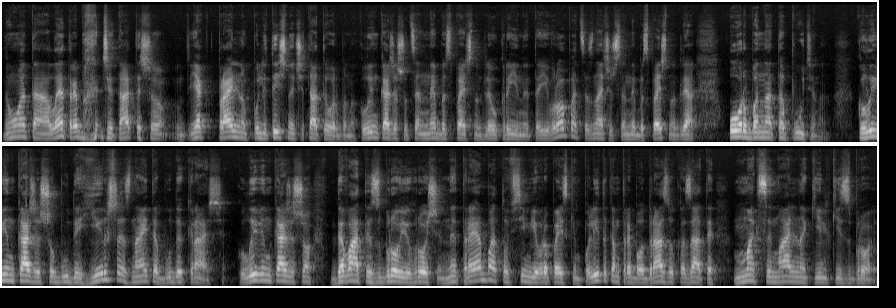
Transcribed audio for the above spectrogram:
Ну от, але треба читати, що як правильно політично читати Орбана. Коли він каже, що це небезпечно для України та Європи, це значить, що це небезпечно для Орбана та Путіна. Коли він каже, що буде гірше, знайте, буде краще. Коли він каже, що давати зброю гроші не треба, то всім європейським політикам треба одразу казати максимальна кількість зброї.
